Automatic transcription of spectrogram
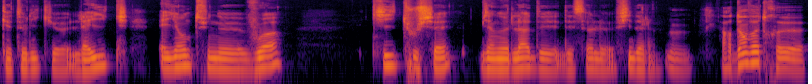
catholiques laïcs ayant une voix qui touchait bien au-delà des, seuls fidèles. Mmh. Alors dans votre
